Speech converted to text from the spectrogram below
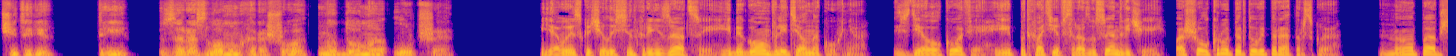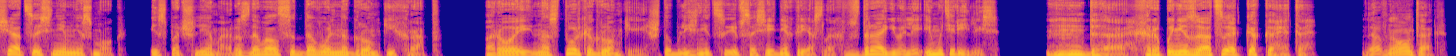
четыре, три. За разломом хорошо, но дома лучше». Я выскочил из синхронизации и бегом влетел на кухню. Сделал кофе и, подхватив сразу сэндвичей, пошел к Руперту в операторскую. Но пообщаться с ним не смог. Из-под шлема раздавался довольно громкий храп. Порой настолько громкий, что близнецы в соседних креслах вздрагивали и матерились. «Да, храпонизация какая-то». «Давно он так?»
